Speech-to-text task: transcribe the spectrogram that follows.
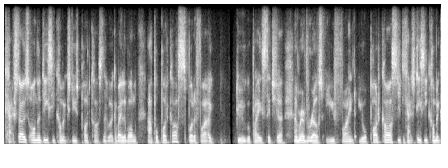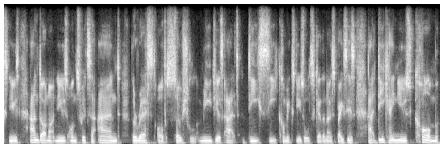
catch those on the DC Comics News Podcast Network, available on Apple Podcasts, Spotify, Google Play, Stitcher, and wherever else you find your podcast. You can catch DC Comics News and Dark Knight News on Twitter and the rest of social medias at DC Comics News altogether, no spaces, at DKNewsCom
